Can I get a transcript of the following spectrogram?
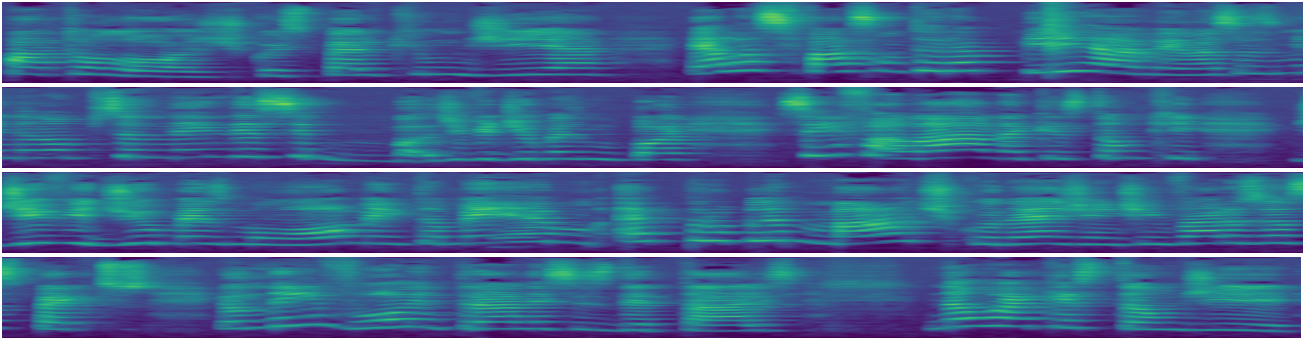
patológico. Espero que um dia elas façam terapia, meu. Essas meninas não precisam nem desse dividir o mesmo boy. Sem falar na questão que dividir o mesmo homem também é, é problemático, né, gente? Em vários aspectos. Eu nem vou entrar nesses detalhes. Não é questão de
